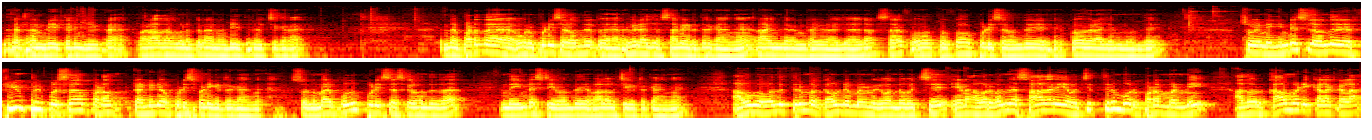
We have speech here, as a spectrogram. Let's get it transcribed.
இந்த நேரத்தில் நன்றியை தெரிஞ்சுக்கிறேன் வராதவங்களுக்கு நான் நன்றியை தெரிவிச்சுக்கிறேன். இந்த படத்தை ஒரு ப்ரொடியூசர் வந்து இப்போ ரவிராஜா சார் எடுத்திருக்காங்க. ராஜேந்திரன் ரவிராஜா சார் கோ இப்போ கோ ப்ரொடியூசர் வந்து கோவிராஜன் வந்து. ஸோ இன்றைக்கி இண்டஸ்ட்ரியில் வந்து ஃபியூ பீப்புள்ஸ் தான் படம் கண்டினியூவாக ப்ரொடியூஸ் பண்ணிக்கிட்டு இருக்காங்க. ஸோ இந்த மாதிரி புது ப்ரொடியூசர்ஸ்கள் வந்து தான் இந்த இண்டஸ்ட்ரியை வந்து வாழ வச்சுக்கிட்டு இருக்காங்க. அவங்க வந்து திரும்ப கவுண்டமனுக்கு வந்து வச்சு ஏன்னா அவர் வந்து சாதனையை வச்சு திரும்ப ஒரு படம் பண்ணி அது ஒரு காமெடி கலக்கலாக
